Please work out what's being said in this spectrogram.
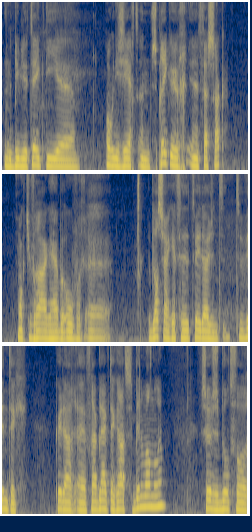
de bibliotheek die eh, organiseert een spreekuur in het vestzak. Mocht je vragen hebben over eh, de belastingaangifte 2020, kun je daar vrijblijvend en gratis binnenwandelen. Service is bedoeld voor,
